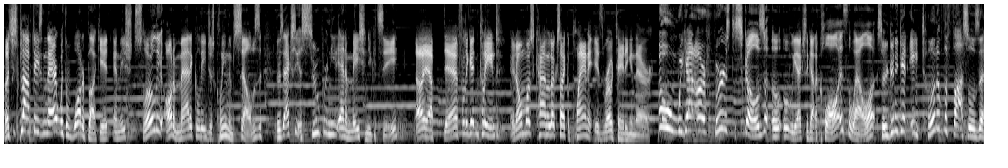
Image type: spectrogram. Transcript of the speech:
Let's just plop these in there with a water bucket, and these should slowly, automatically just clean themselves. There's actually a super neat animation you can see. Oh yeah, definitely getting cleaned. It almost kind of looks like a planet is rotating in there. Boom, we got our first skulls. Oh, oh, we actually got a claw as well. So you're gonna get a ton of the fossils uh,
